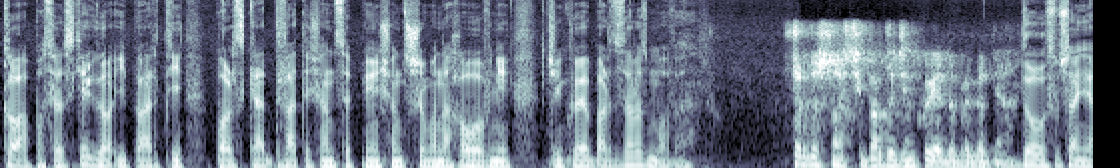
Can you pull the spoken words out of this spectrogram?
koła poselskiego i partii Polska 2050 Szymona Hołowni. Dziękuję bardzo za rozmowę. serdeczności. Bardzo dziękuję. Dobrego dnia. Do usłyszenia.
